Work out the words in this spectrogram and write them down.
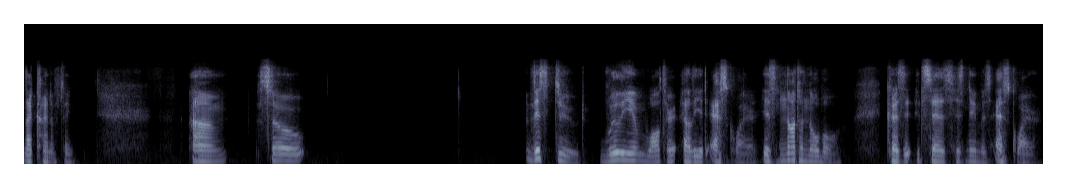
that kind of thing. Um, so this dude, William Walter Elliot Esquire, is not a noble because it, says his name is Esquire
